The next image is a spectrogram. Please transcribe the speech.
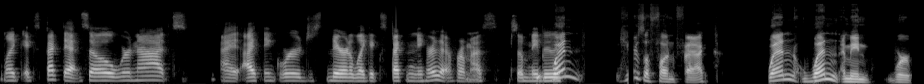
like expect that. So we're not I I think we're just they're like expecting to hear that from us. So maybe we- when here's a fun fact when when i mean we're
